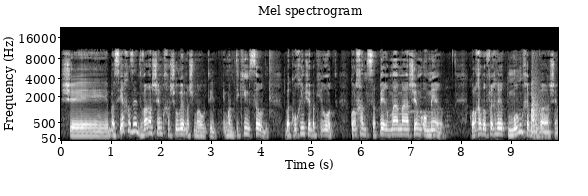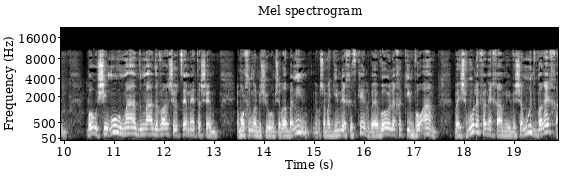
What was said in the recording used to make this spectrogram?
שבשיח הזה דבר השם חשוב ומשמעותי. הם ממתיקים סוד, בכוכים שבקירות. כל אחד מספר מה, מה השם אומר. כל אחד הופך להיות מומחה בדבר השם. בואו, שמעו מה, מה הדבר שיוצא מאת השם. הם הולכים גם לשיעורים של רבנים, למשל מגיעים ליחזקאל, ויבואו אליך כמבוא עם, וישבו לפניך עמי, ושמעו את דבריך.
